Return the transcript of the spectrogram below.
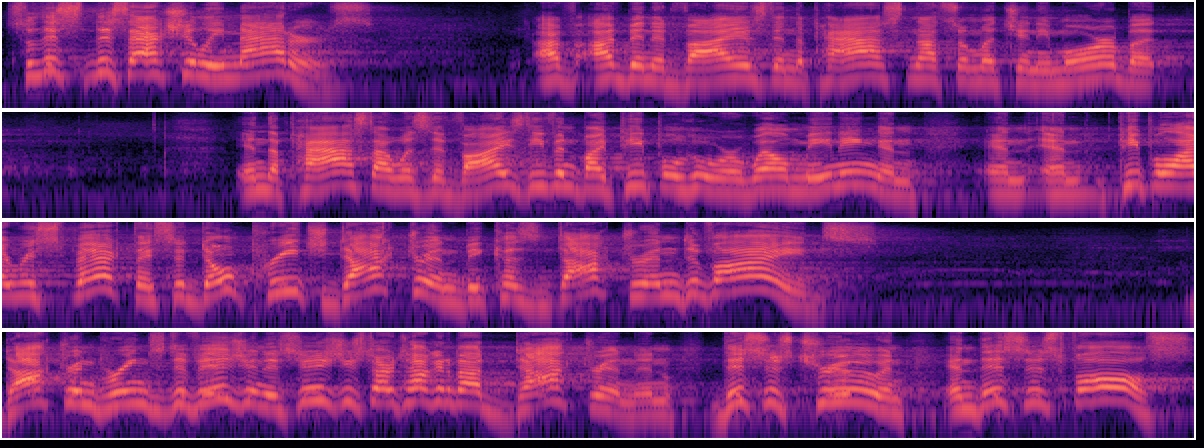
So, this, this actually matters. I've, I've been advised in the past, not so much anymore, but in the past, I was advised, even by people who were well meaning and, and, and people I respect, they said, don't preach doctrine because doctrine divides. Doctrine brings division. As soon as you start talking about doctrine and this is true and, and this is false,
